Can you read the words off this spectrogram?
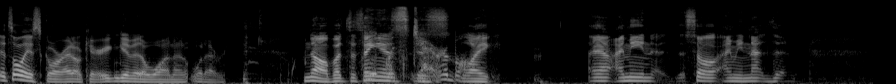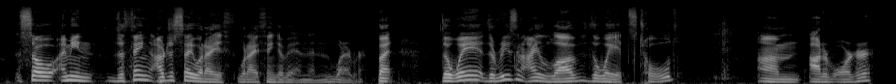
It's only a score. I don't care. You can give it a one. uh, Whatever. No, but the thing It is, was is terrible. like, I, I mean, so I mean, not the, so I mean, the thing. I'll just say what I what I think of it, and then whatever. But the way, the reason I love the way it's told, um, out of order,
